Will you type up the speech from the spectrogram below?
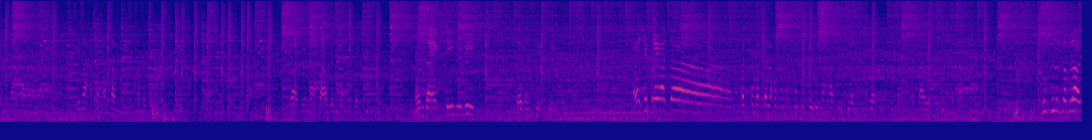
kanyang uh, inaasam-asam na motor system grabe napakagandang motor system Honda XADV 750 Ayan, syempre at uh, pansamantala ko munang puputulin ng ating vlog dito at magkita-kita tayo ulit sa ating susunod na vlog.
